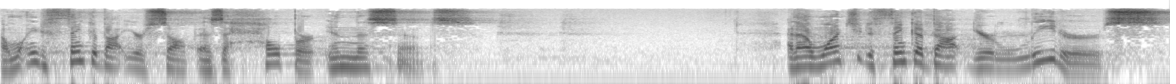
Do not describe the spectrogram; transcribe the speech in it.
I want you to think about yourself as a helper in this sense. And I want you to think about your leaders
